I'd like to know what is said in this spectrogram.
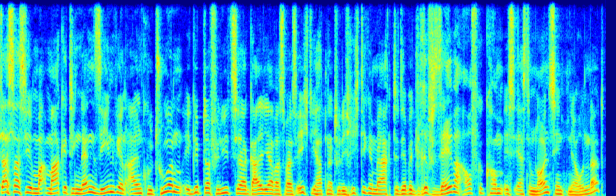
das, was wir Marketing nennen, sehen wir in allen Kulturen. Ägypter, Phönizier, Gallier, was weiß ich, die hatten natürlich richtige Märkte. Der Begriff selber aufgekommen ist erst im 19. Jahrhundert.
